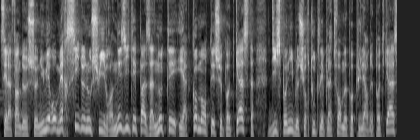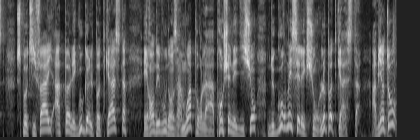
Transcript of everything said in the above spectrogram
C'est la fin de ce numéro. Merci de nous suivre. N'hésitez pas à noter et à commenter ce podcast, disponible sur toutes les plateformes populaires de podcast, Spotify, Apple et Google Podcast. Et rendez-vous dans un mois pour la prochaine édition de Gourmet Sélection, le podcast. À bientôt!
